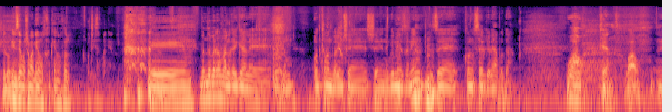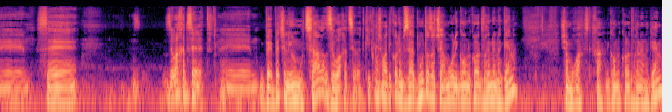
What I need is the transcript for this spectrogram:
כאילו, אם זה מה שמעניין אותך, כן, אבל אותי זה מעניין. אה, בוא נדבר אבל רגע על גם עוד כמה דברים ש- שנוגעים ליזמים, וזה כל נושא הרגלי העבודה. וואו, כן. וואו. אה, זה, זה וואחד סרט. אה, בהיבט של ניהול מוצר, זה וואחד סרט. כי כמו שאמרתי קודם, זה הדמות הזאת שאמור לגרום לכל הדברים לנגן, שאמורה, סליחה, לגרום לכל הדברים לנגן,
